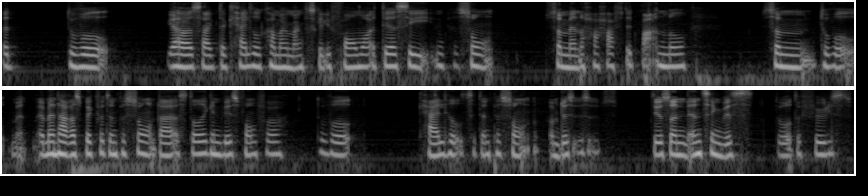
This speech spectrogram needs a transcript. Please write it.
At du ved, jeg har også sagt, at kærlighed kommer i mange forskellige former, og det at se en person, som man har haft et barn med, som du ved, man, at man har respekt for den person, der er stadig en vis form for, du ved, kærlighed til den person. Om det, det er jo sådan en anden ting, hvis du ved, det føles,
